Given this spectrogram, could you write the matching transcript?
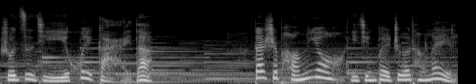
说自己会改的。但是朋友已经被折腾累了，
